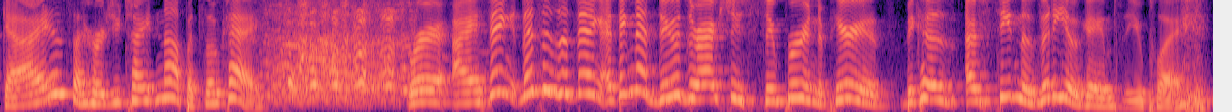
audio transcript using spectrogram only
Guys, I heard you tighten up. It's okay. Where I think this is the thing. I think that dudes are actually super into periods because I've seen the video games that you play.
